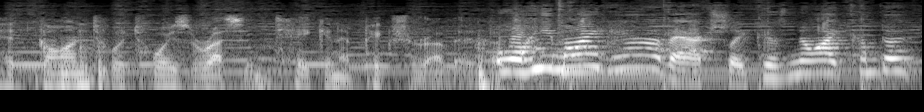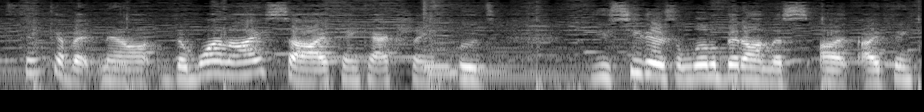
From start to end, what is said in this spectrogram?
had gone to a Toys R Us and taken a picture of it. Well, he might have actually, because no, I come to think of it now. The one I saw, I think, actually includes. You see, there's a little bit on this. Uh, I think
